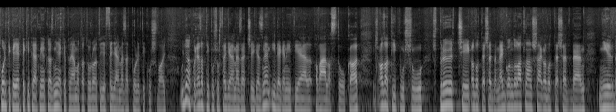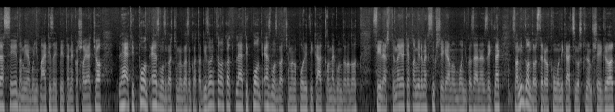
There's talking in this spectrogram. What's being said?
politikai értékítélet nélkül az mindenképpen elmondható róla, hogy egy fegyelmezett politikus vagy. Ugyanakkor ez a típusú fegyelmezettség ez nem idegeníti el a választókat, és az a típusú sprőtség, adott esetben meggondolatlanság, adott esetben nyílt beszéd, ami mondjuk Márkizai Péternek a sajátja, lehet, hogy pont ez mozgatja meg azokat a bizonytalanokat, lehet, hogy pont ez mozgatja meg a politikától meggondolodott széles tömegeket, amire meg szüksége van mondjuk az ellenzéknek. Szóval mit gondolsz erről a kommunikációs különbségről,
